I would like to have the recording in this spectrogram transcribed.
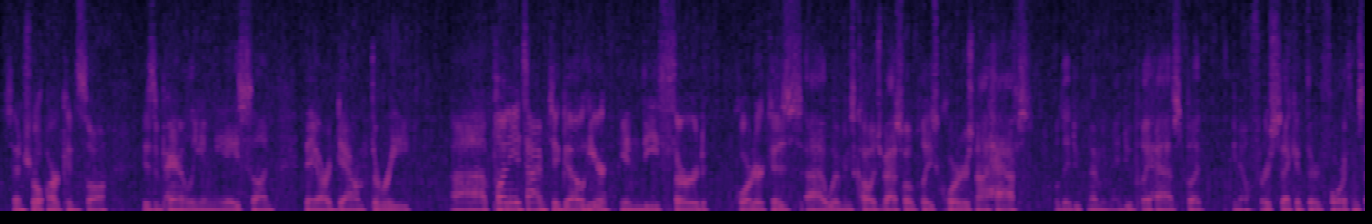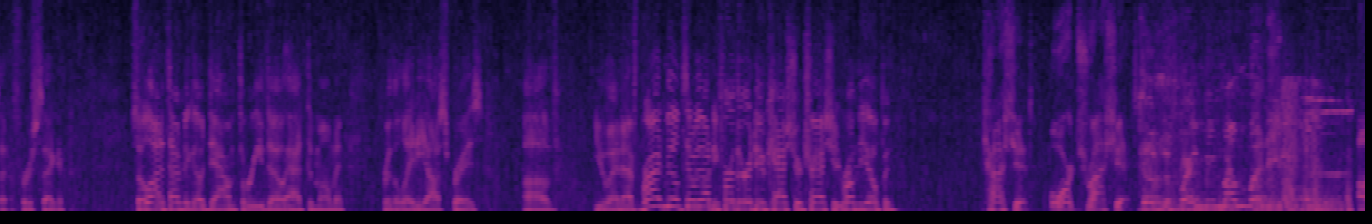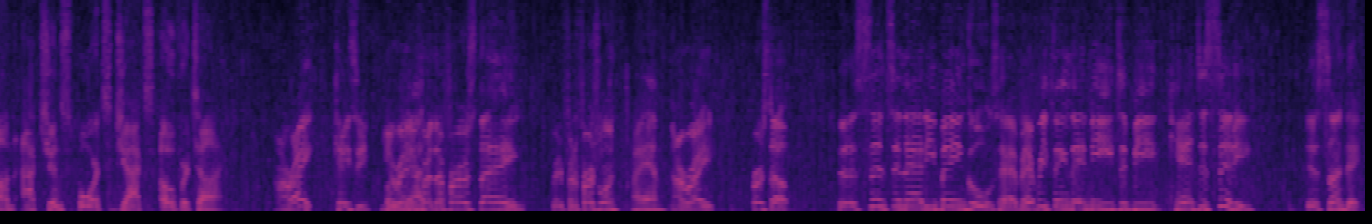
Central Arkansas is apparently in the ASUN. They are down 3. Uh, plenty of time to go here in the third quarter because uh, women's college basketball plays quarters, not halves. Well, they do. I mean, they do play halves, but you know, first, second, third, fourth instead of first, second. So a lot of time to go. Down three though at the moment for the Lady Ospreys of UNF. Brian Middleton, without any further ado, cash or trash it. Run the open. Cash it or trash it Tell them to bring me my money. on Action Sports Jack's Overtime. All right, Casey, you we ready got? for the first thing? Ready for the first one? I am. All right. First up, the Cincinnati Bengals have everything they need to beat Kansas City this Sunday.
